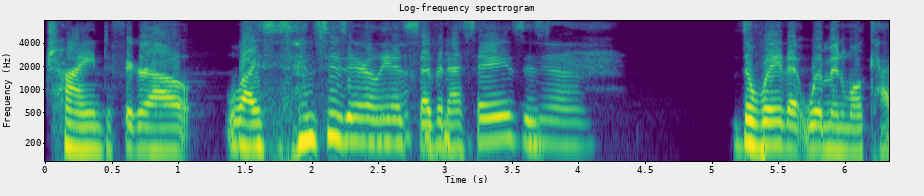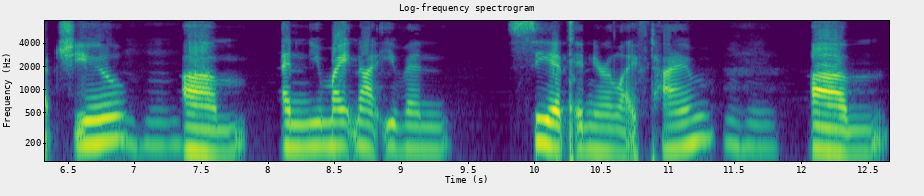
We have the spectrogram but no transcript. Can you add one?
trying to figure out why Suzanne Césaire only has seven essays is yeah the way that women will catch you Mhm. um, and you might not even see it in your lifetime Mhm. um,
